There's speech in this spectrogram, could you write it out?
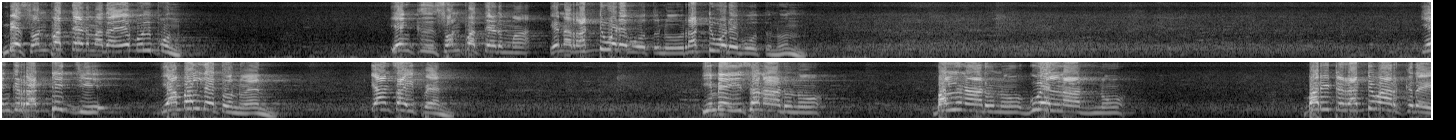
બે સોનપત્તેડમાં હતા એ બુલપુન ಎಂಕ್ ಸ್ವಲ್ಪ ತೇಡಮ್ಮ ಏನ ರಡ್ಡು ಒಡೆಬೋತುನು ರಡ್ಡು ಒಡೆಬೋತುನು ಎಂಕ್ ರಡ್ಡಿಜ್ಜಿ ಯಾನ್ ಬಲ್ದೇತೋನು ಏನ್ ಯಾನ್ ಸಾಯಿಪೇನ್ ಇಂಬೆ ಈಸನಾಡುನು ಬಲ್ಲನಾಡುನು ಗುವೆಲ್ ನಾಡುನು ಬರಿಟ ರಡ್ಡು ಮಾರ್ಕದೈ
